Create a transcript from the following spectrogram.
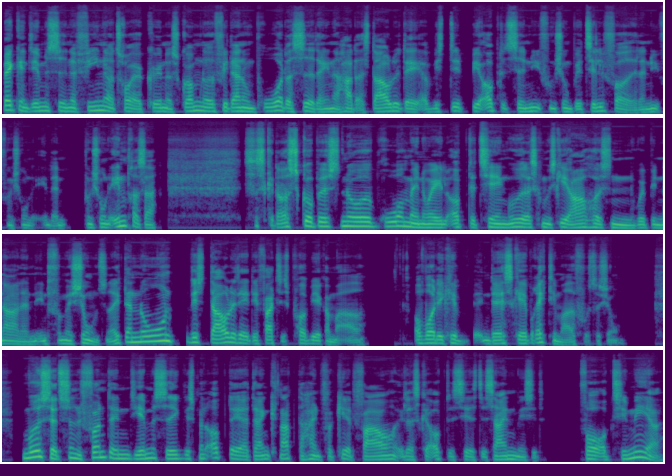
Backend hjemmesiden er finere, tror jeg, at køre noget noget, fordi der er nogle brugere, der sidder derinde og har deres dagligdag, og hvis det bliver opdateret, en ny funktion bliver tilføjet, eller en ny funktion, eller en funktion ændrer sig, så skal der også skubbes noget brugermanual opdatering ud, der skal måske afholdes en webinar eller en information. Sådan noget. Der er nogen, hvis dagligdag det faktisk påvirker meget, og hvor det kan endda skabe rigtig meget frustration. Modsat sådan en frontend hjemmeside, ikke? hvis man opdager, at der er en knap, der har en forkert farve, eller skal opdateres designmæssigt, for at optimere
